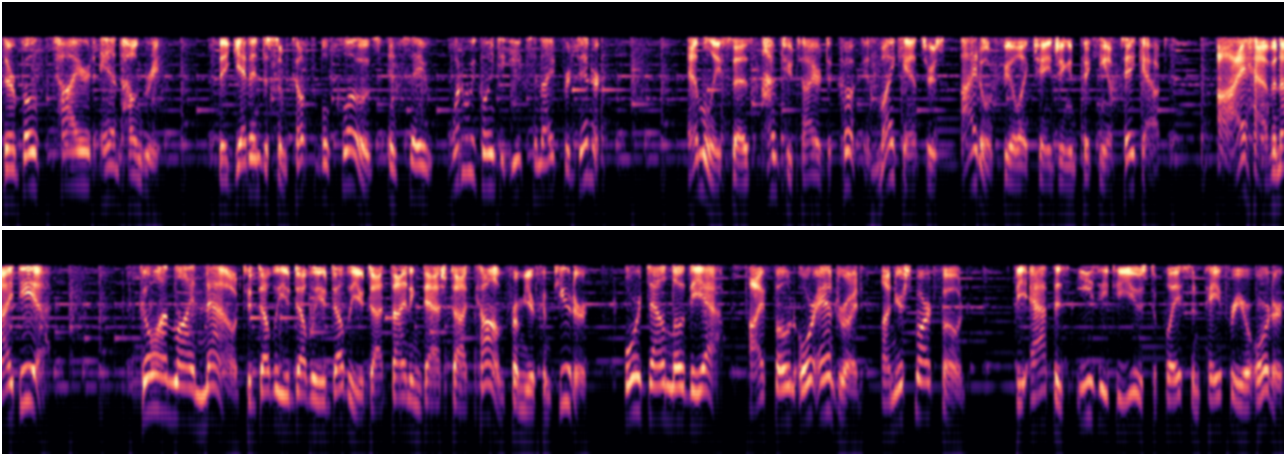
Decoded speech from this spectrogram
They're both tired and hungry. They get into some comfortable clothes and say, What are we going to eat tonight for dinner? Emily says, I'm too tired to cook, and Mike answers, I don't feel like changing and picking up takeout. I have an idea. Go online now to www.diningdash.com from your computer or download the app, iPhone or Android, on your smartphone. The app is easy to use to place and pay for your order.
